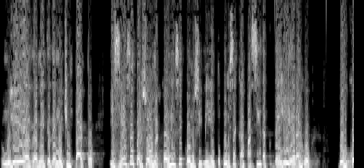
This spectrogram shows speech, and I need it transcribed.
Un líder realmente de mucho impacto. Y si esa persona con ese conocimiento, con esa capacidad de liderazgo, buscó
